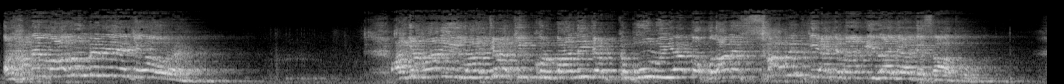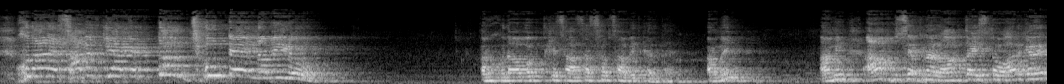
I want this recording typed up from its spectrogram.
اور ہمیں معلوم بھی نہیں ہے کیا ہو رہا ہے۔ اور یہاں علاجہ کی قربانی جب قبول ہوئی ہے تو خدا نے ثابت کیا کہ میں علاجہ کے ساتھ ہوں۔ خدا نے ثابت کیا کہ تم جھوٹے نبی ہو۔ اور خدا وقت کے ساتھ ساتھ سب ثابت کرتا ہے۔ آمین۔ آمین. آپ اس سے اپنا رابطہ استوار کریں،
